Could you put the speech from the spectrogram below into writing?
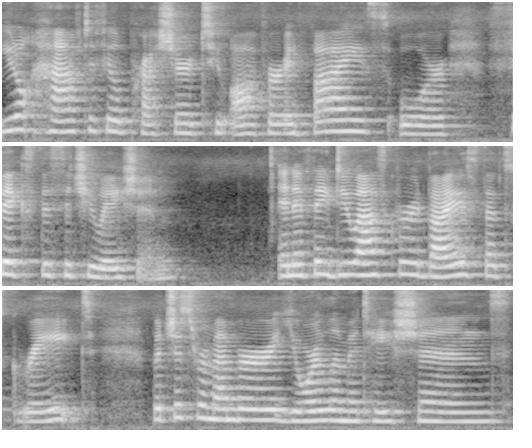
you don't have to feel pressured to offer advice or fix the situation. And if they do ask for advice, that's great. But just remember your limitations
